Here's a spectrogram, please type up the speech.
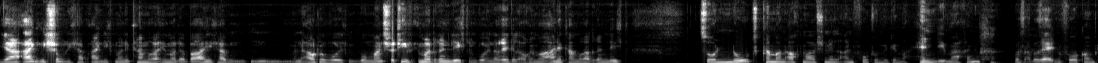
ja, eigentlich schon. Ich habe eigentlich meine Kamera immer dabei. Ich habe ein, ein Auto, wo, ich, wo mein Stativ immer drin liegt und wo in der Regel auch immer eine Kamera drin liegt. Zur Not kann man auch mal schnell ein Foto mit dem Handy machen, was aber selten vorkommt.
